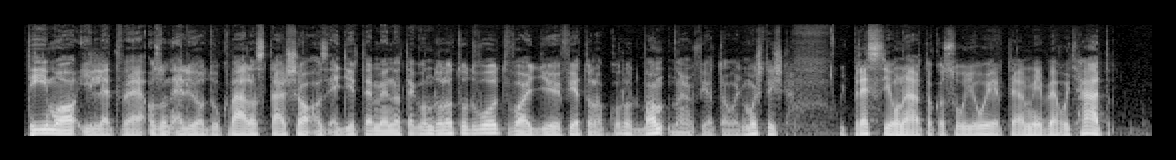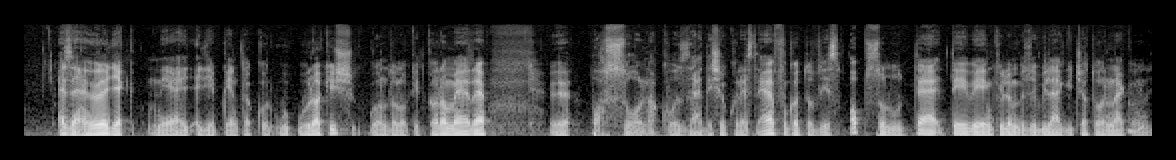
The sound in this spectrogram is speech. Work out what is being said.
téma, illetve azon előadók választása az egyértelműen a te gondolatod volt, vagy fiatalabb korodban, nagyon fiatal vagy most is, úgy presszionáltak a szó jó értelmébe, hogy hát ezen hölgyek, néha egy, egyébként akkor urak is, gondolok itt Karamerre, passzolnak hozzád, és akkor ezt elfogadod, hogy ezt abszolút te tévén, különböző világi csatornákon, vagy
